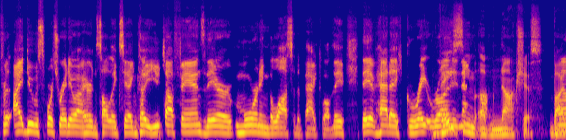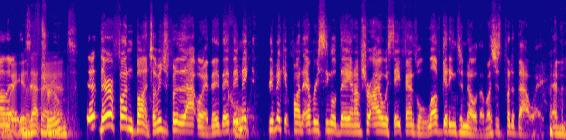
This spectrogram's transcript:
For I do sports radio out here in Salt Lake City. I can tell you, Utah fans they are mourning the loss of the Pac-12. They they have had a great run. They in that- seem obnoxious, by Well, the way. Is that true? fans. they're- they're a fun bunch. Let me just put it that way. They they, they make it, they make it fun every single day, and I'm sure Iowa State fans will love getting to know them. Let's just put it that way, and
